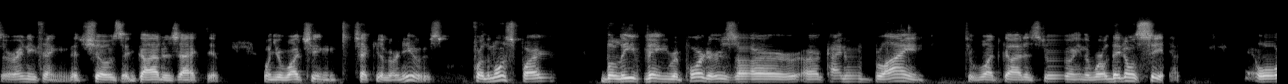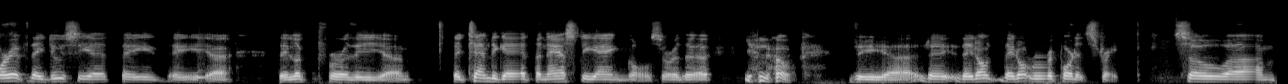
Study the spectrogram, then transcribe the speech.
there anything that shows that God is active when you're watching secular news. For the most part, believing reporters are, are kind of blind to what God is doing in the world. They don't see it. Or if they do see it, they they uh, they look for the uh, they tend to get the nasty angles or the you know, the uh, they they don't they don't report it straight. So um,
